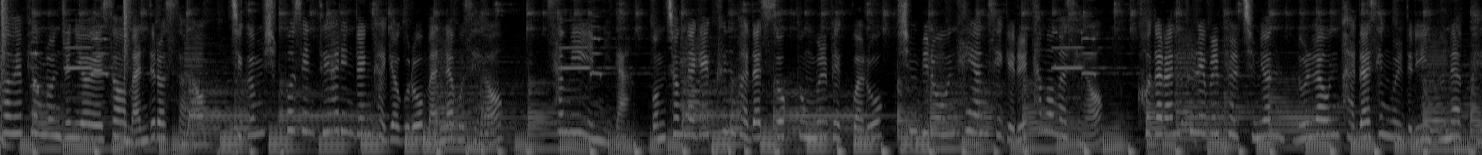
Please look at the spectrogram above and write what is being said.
사회평론 주니어에서 만들었어요. 지금 10% 할인된 가격으로 만나보세요. 3위입니다. 엄청나게 큰 바닷속 동물 백과로 신비로운 해양 세계를 탐험하세요. 커다란 플랩을 펼치면 놀라운 바다 생물들이 눈앞에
